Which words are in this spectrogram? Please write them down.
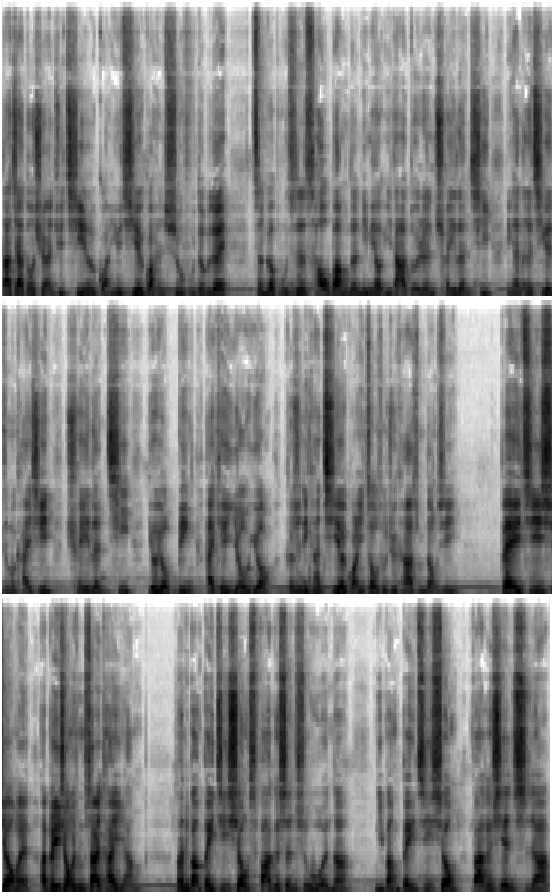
大家都喜欢去企鹅馆，因为企鹅馆很舒服，对不对？整个布置的超棒的，里面有一大堆人吹冷气，你看那个企鹅这么开心，吹冷气又有冰，还可以游泳。可是你看企鹅馆一走出去，看到什么东西？北极熊，哎，啊，北极熊为什么晒太阳？那你帮北极熊发个申诉文啊？你帮北极熊发个现实啊？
